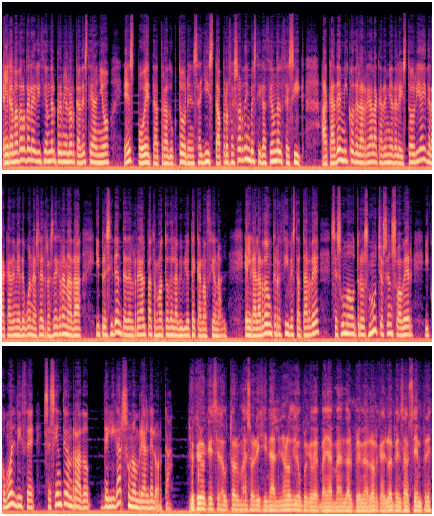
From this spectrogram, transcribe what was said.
El ganador de la edición del premio Lorca de este año es poeta, traductor, ensayista, profesor de investigación del CSIC, académico de la Real Academia de la Historia y de la Academia de Buenas Letras de Granada y presidente del Real Patronato de la Biblioteca Nacional. El galardón que recibe esta tarde se suma a otros muchos en su haber y, como él dice, se siente honrado de ligar su nombre al de Lorca. Yo creo que es el autor más original, y no lo digo porque me vaya mandando el premio a Lorca, lo he pensado siempre,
